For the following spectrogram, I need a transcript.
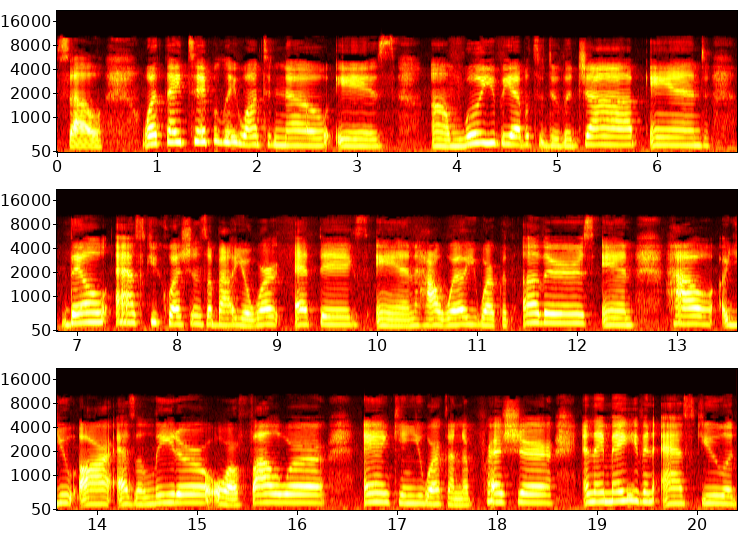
So, what they typically want to know is um, will you be able to do the job? And they'll ask you questions about your work ethics and how well you work with others and how you are as a leader or a follower. And can you work under pressure? And they may even ask you a,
